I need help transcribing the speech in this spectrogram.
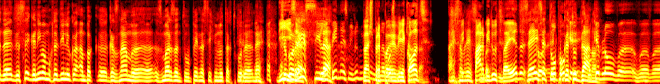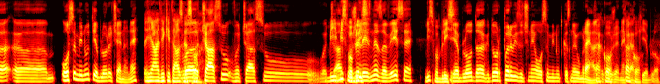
da, da se ga nimam v hladilniku, ampak eh, ga znam uh, zmrzniti v 15 minutah. tako Da, ne. Če bo res sila, Ne, 15 minut Baš mislim, da ne prepo, boš je imel konc. Aj sem res. Par minut. Ba je, da- Sej se ko- topu ga koliko je- tudi da, no. Koliko je bilo v, v, v uh, 8 minut je bilo rečeno, ne? Ja, nekaj tasga smo. V času, v času, v Mi- mi času smo blizu. železne zavese Mi smo blizu. je bilo, da kdor prvi začne 8 minut kasneje umre. ali Tako, kako že tako. nekako je bilo.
